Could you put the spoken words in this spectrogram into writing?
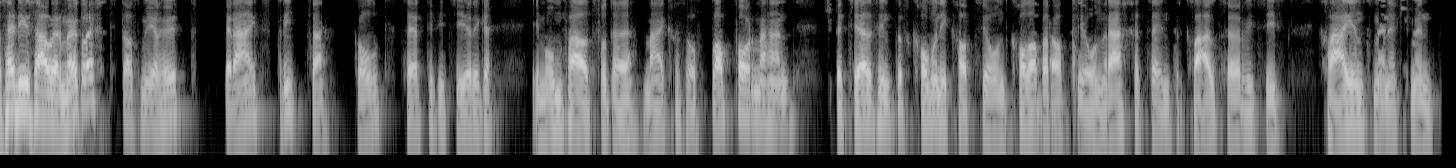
Das hat uns auch ermöglicht, dass wir heute bereits 13 Gold-Zertifizierungen im Umfeld der Microsoft-Plattformen haben. Speziell sind das Kommunikation, Kollaboration, Rechencenter, Cloud-Services, Client-Management,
